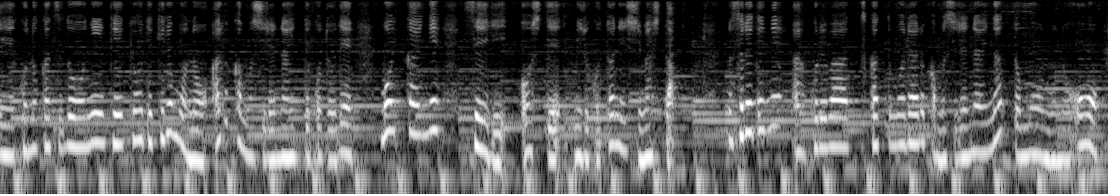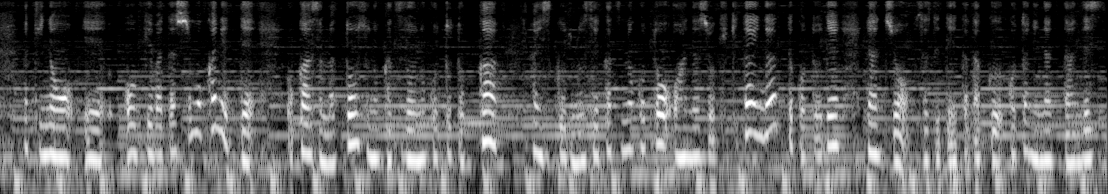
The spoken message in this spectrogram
えー、この活動に提供できるものあるかもしれないってことで、もう一回ね、整理をしてみることにしました。まあ、それでね、あ、これは使ってもらえるかもしれないなと思うものを、昨日、えー、お受け渡しも兼ねて、お母様とその活動のこととか、ハイスクールの生活のことをお話を聞きたいなってことで、ランチをさせていただくことになったんです。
